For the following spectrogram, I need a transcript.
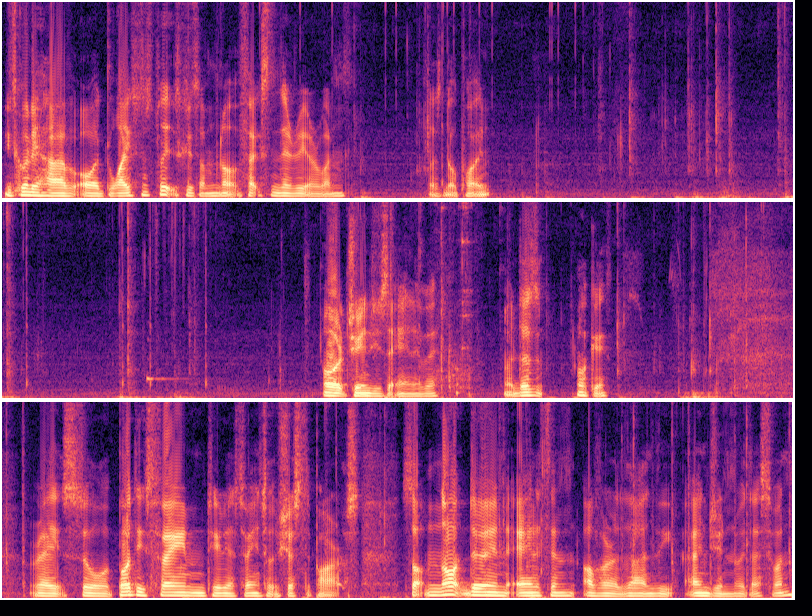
He's going to have odd license plates because I'm not fixing the rear one. There's no point. Or it changes it anyway. No, it doesn't. Okay. Right, so body's fine, interior's fine, so it's just the parts. So I'm not doing anything other than the engine with this one.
